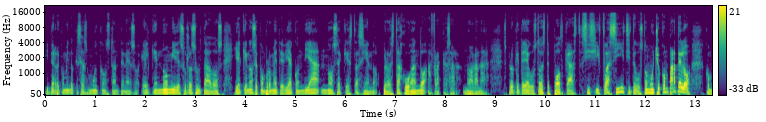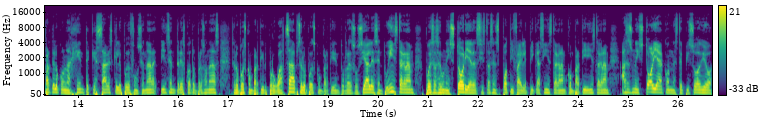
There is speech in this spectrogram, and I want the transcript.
y te recomiendo que seas muy constante en eso. El que no mide sus resultados y el que no se compromete día con día, no sé qué está haciendo, pero está jugando a fracasar, no a ganar. Espero que te haya gustado este podcast. Si sí fue así, si te gustó mucho, compártelo. Compártelo con la gente que sabes que le puede funcionar. Piensa en tres, cuatro personas. Se lo puedes compartir por WhatsApp, se lo puedes compartir en tus redes sociales, en tu Instagram. Puedes hacer una historia. Si estás en Spotify, le picas Instagram, compartir Instagram. Haces una historia con este episodio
